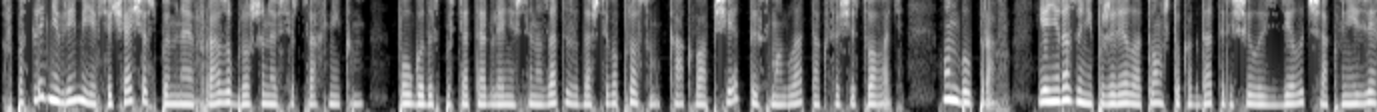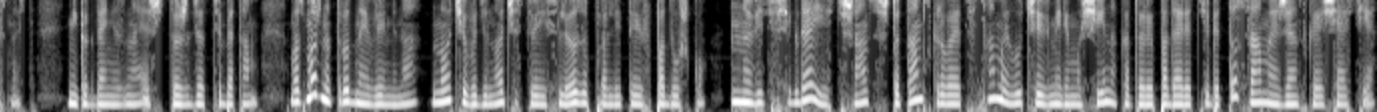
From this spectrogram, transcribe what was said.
В последнее время я все чаще вспоминаю фразу, брошенную в сердцах Ником. Полгода спустя ты оглянешься назад и задашься вопросом, как вообще ты смогла так существовать? Он был прав. Я ни разу не пожалела о том, что когда-то решилась сделать шаг в неизвестность. Никогда не знаешь, что ждет тебя там. Возможно, трудные времена, ночи в одиночестве и слезы, пролитые в подушку. Но ведь всегда есть шанс, что там скрывается самый лучший в мире мужчина, который подарит тебе то самое женское счастье.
